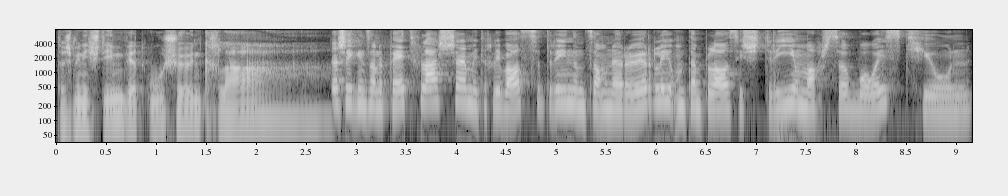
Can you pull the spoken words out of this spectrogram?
Das ist meine Stimme wird auch schön klar. Da ist irgend so eine PET-Flasche mit ein bisschen Wasser drin und so einem Röhrchen und dann blasest du rein und machst so Voice-Tune.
